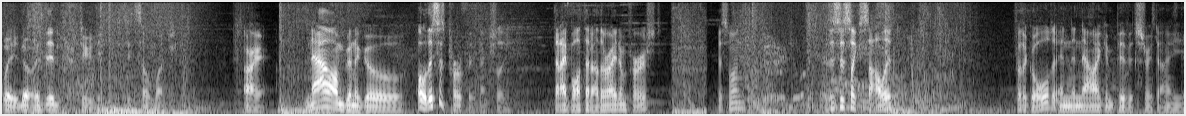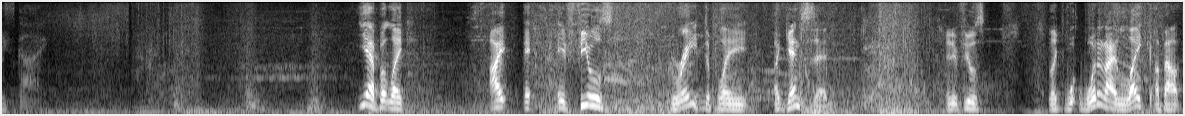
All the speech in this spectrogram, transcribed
Wait, no, it did. Dude, it did so much. Alright, now I'm gonna go. Oh, this is perfect actually. That I bought that other item first. This one. Is this is like solid for the gold? And then now I can pivot straight to. IE. Yeah, but like, I it, it feels great to play against Zed, and it feels like wh- what did I like about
